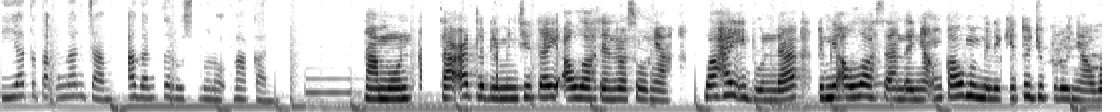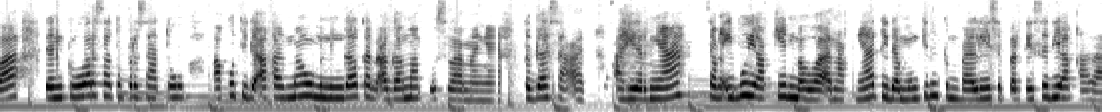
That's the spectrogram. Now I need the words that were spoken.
ia tetap mengancam agar terus menolak makan. Namun, saat lebih mencintai Allah dan Rasulnya, Wahai ibunda, demi Allah seandainya engkau memiliki tujuh puluh nyawa dan keluar satu persatu, aku tidak akan mau meninggalkan agamaku selamanya. Tegas saat. Akhirnya, sang ibu yakin bahwa anaknya tidak mungkin kembali seperti sedia kala.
